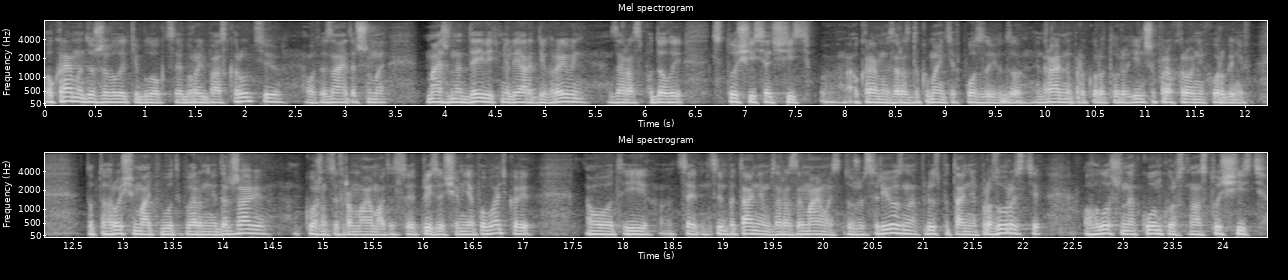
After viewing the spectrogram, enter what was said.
Окремий дуже великий блок це боротьба з корупцією. От ви знаєте, що ми майже на 9 мільярдів гривень зараз подали 166 окремих зараз документів позовів до Генеральної прокуратури, інших правоохоронних органів. Тобто гроші мають бути повернені державі. Кожна цифра має мати своє прізвище ім'я по батькові. От і це, цим питанням зараз займаємося дуже серйозно. Плюс питання прозорості. Оголошено конкурс на 106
